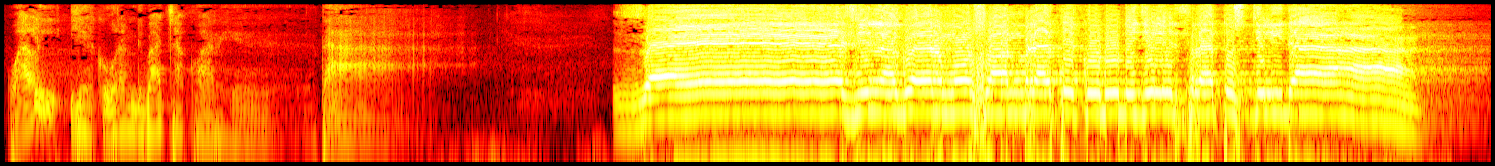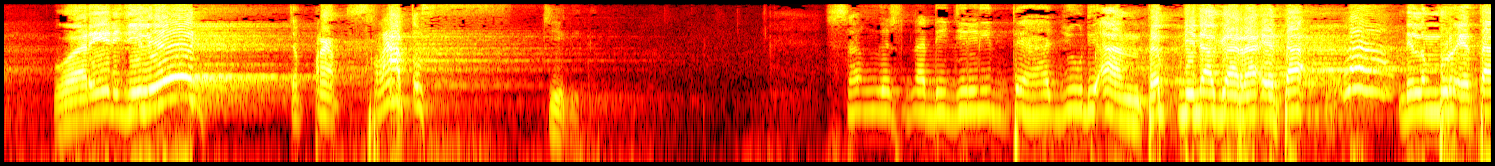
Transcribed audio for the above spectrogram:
wali iya kurang dibaca ku hari zina gue muson berarti kudu dijilid 100 jilidan. Wari dijilid. cepret 100 cing sanggeusna dijilid teh haju diantep di negara eta. Lah di lembur eta.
